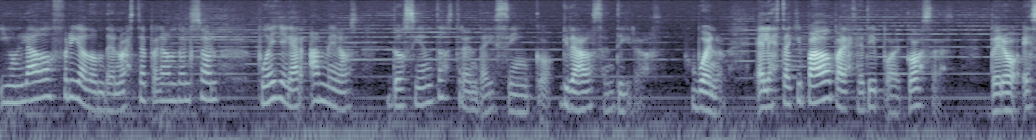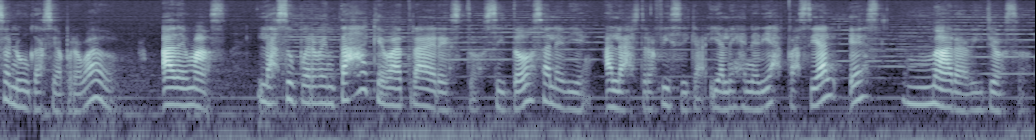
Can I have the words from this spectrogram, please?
y un lado frío donde no esté pegando el sol puede llegar a menos 235 grados centígrados. Bueno, él está equipado para este tipo de cosas, pero eso nunca se ha probado. Además, la superventaja que va a traer esto, si todo sale bien, a la astrofísica y a la ingeniería espacial es maravilloso.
